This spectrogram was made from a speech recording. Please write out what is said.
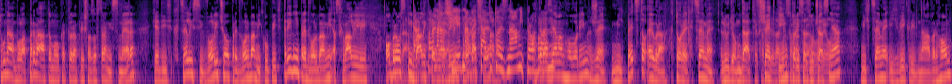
tu na, bola prvá atomovka, ktorá prišla zo strany Smer, kedy chceli si voličov pred voľbami kúpiť 3 dní pred voľbami a schválili obrovský Tak, balík peňazí. Jedna veta, toto je známy A teraz problém. ja vám hovorím, že my 500 eur, ktoré chceme ľuďom dať všetkým, ktorí sa zúčastnia, my chceme ich vykryť návrhom,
